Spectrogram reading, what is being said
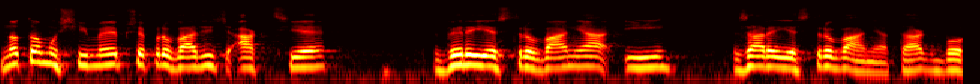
no to musimy przeprowadzić akcję wyrejestrowania i zarejestrowania, tak? Bo,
